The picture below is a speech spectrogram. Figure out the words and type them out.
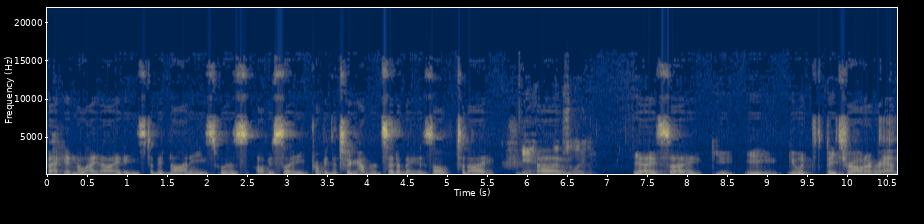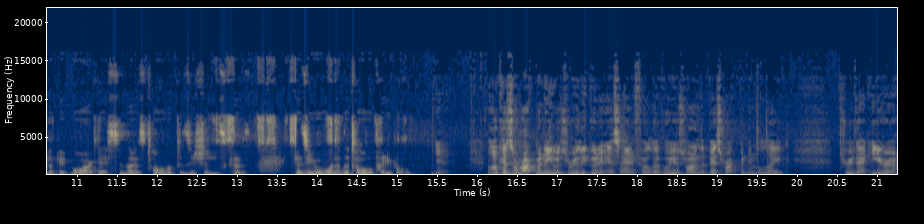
back in the late 80s to mid 90s was obviously probably the 200 centimeters of today. Yeah, Um, absolutely. Know, so you you you would be thrown around a bit more, I guess, in those taller positions because you were one of the taller people. Yeah. Look, as a ruckman, he was really good at SANFL level. He was one of the best ruckmen in the league through that era.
